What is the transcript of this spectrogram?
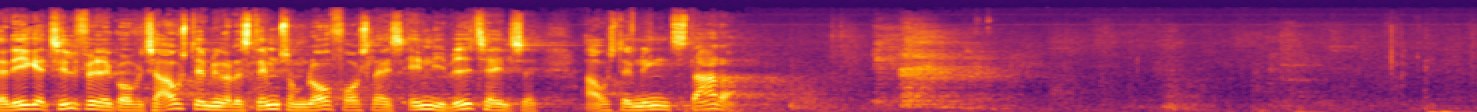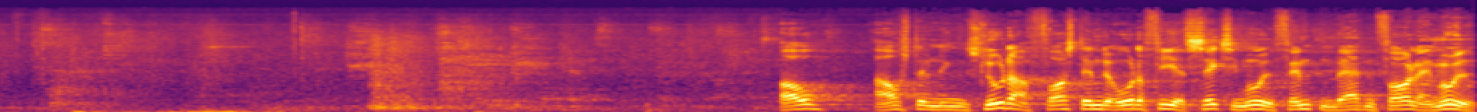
Da det ikke er tilfældet, går vi til afstemning, og der stemmes om lovforslagets endelige vedtagelse. Afstemningen starter. Og afstemningen slutter. For stemte 88, 6 imod, 15 hverken for eller imod.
